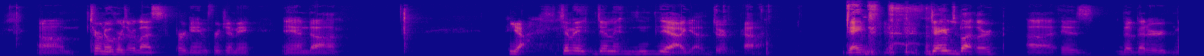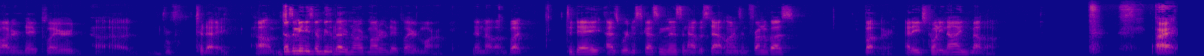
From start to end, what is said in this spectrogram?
Um, turnovers are less per game for Jimmy, and uh, yeah, Jimmy, Jimmy, yeah, I guess. Uh, James. James Butler uh, is the better modern day player uh, today. Um, doesn't mean he's going to be the better modern day player tomorrow than Melo, but today, as we're discussing this and have the stat lines in front of us, Butler at age 29, Melo. All right.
